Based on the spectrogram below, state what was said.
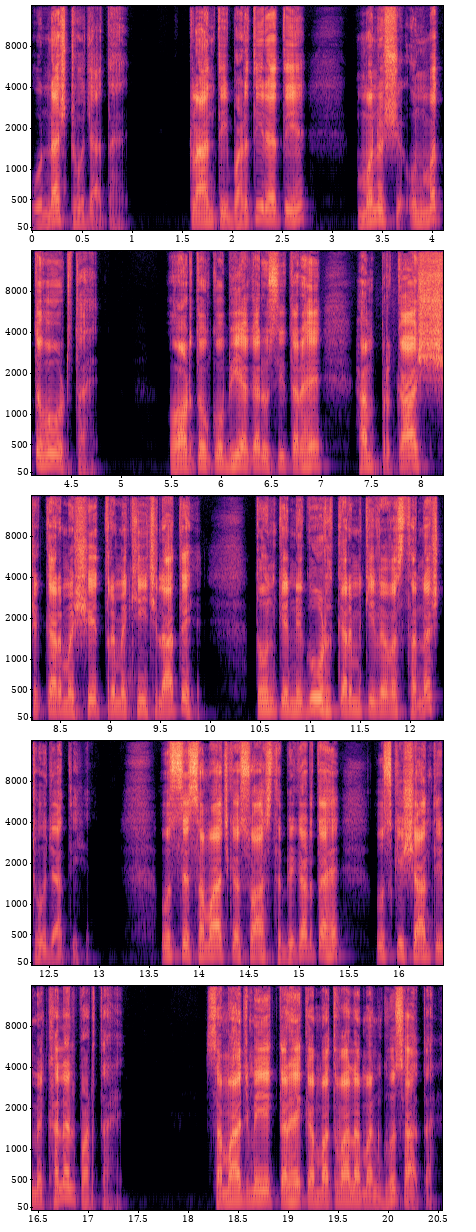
वो नष्ट हो जाता है। क्लांति बढ़ती रहती है, मनुष्य उन्मत्त हो उठता है। औरतों को भी अगर उसी तरह हम प्रकाश कर्म क्षेत्र में खींच लाते हैं तो उनके निगूढ़ कर्म की व्यवस्था नष्ट हो जाती है। उससे समाज का स्वास्थ्य बिगड़ता है, उसकी शांति में खलल पड़ता है। समाज में एक तरह का मतवाला मन घुस आता है।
